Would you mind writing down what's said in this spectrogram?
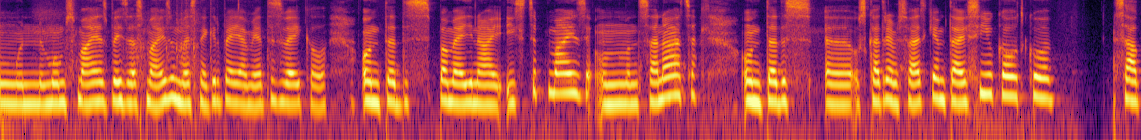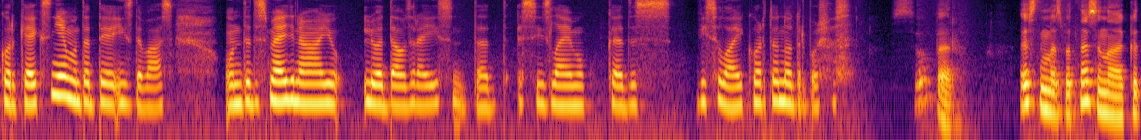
Un mums mājās beidzās maize, un mēs negribējām iet uz veikalu. Un tad es pamēģināju izcept maizi, un man sanāca. Un tad es uh, uz katriem svētkiem taisīju kaut ko, sāku ar keksiņiem, un tad tie izdevās. Un tad es mēģināju ļoti daudz reizes, un tad es izlēmu, ka es visu laiku ar to nodarbošos. Super! Es nemaz pat nezināju, ka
